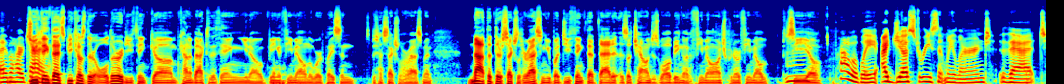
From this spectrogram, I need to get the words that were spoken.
I have a hard time. Do you think that's because they're older, or do you think, um, kind of back to the thing, you know, being a female in the workplace and sexual harassment? Not that they're sexually harassing you, but do you think that that is a challenge as well, being a female entrepreneur, female mm, CEO? Probably. I just recently learned that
